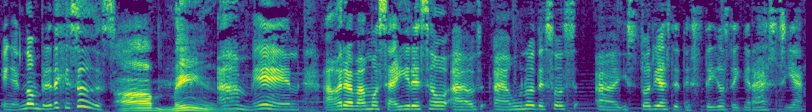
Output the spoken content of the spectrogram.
en el nombre de Jesús. Amén. Amén. Ahora vamos a ir eso, a, a uno de esos ah, historias de destellos de gracia,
